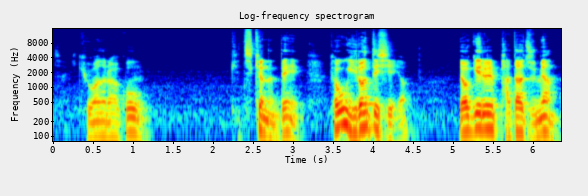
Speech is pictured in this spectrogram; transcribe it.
자, 이 교환을 하고 지켰는데 결국 이런 뜻이에요. 여기를 받아주면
